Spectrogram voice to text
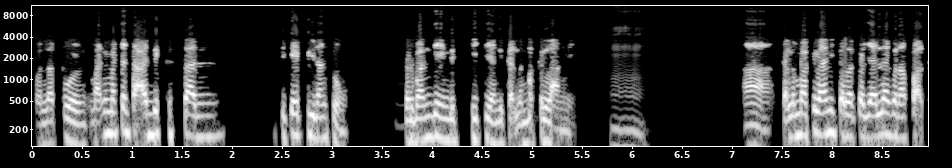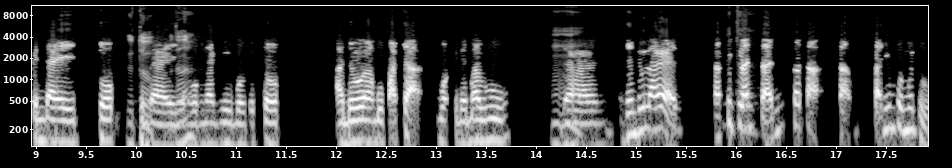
Walaupun maknanya macam tak ada kesan PKP langsung berbanding de- kita yang dekat Lembah Kelang ni. Mhm. Ah, kat Lembah Kelang ni kalau kau jalan kau nampak kedai tutup, Tutup, kedai betul? baru berniaga baru tutup. Ada orang berpacak buat kedai baru Mhm. dan macam tu lah kan. Tapi Betul. Kelantan kau tak tak tak jumpa benda tu.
